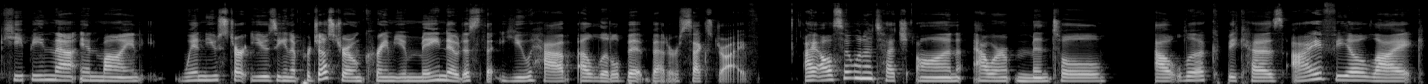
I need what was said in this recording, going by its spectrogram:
Keeping that in mind, when you start using a progesterone cream, you may notice that you have a little bit better sex drive. I also want to touch on our mental outlook because I feel like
